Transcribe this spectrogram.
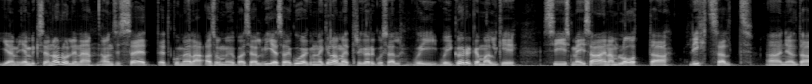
ja, ja miks see on oluline, on siis see, et, et kui me asume juba seal viiesaja kuuekümne kilomeetri kõrgusel või, või kõrgemalgi, siis me ei saa enam loota lihtsalt äh, nii-öelda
